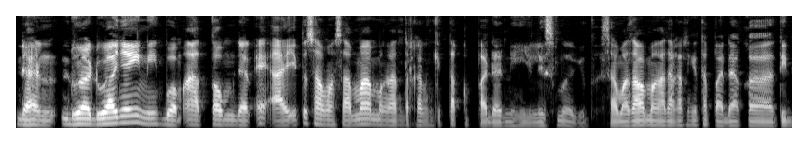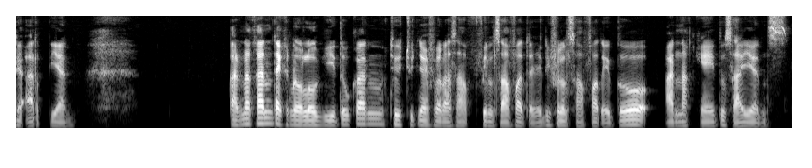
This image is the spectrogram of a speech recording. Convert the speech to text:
Dan dua-duanya ini bom atom dan AI itu sama-sama mengantarkan kita kepada nihilisme gitu. Sama-sama mengantarkan kita pada ketidakartian. Karena kan teknologi itu kan cucunya filsafat ya. Jadi filsafat itu anaknya itu science.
